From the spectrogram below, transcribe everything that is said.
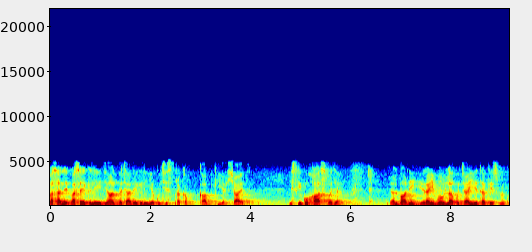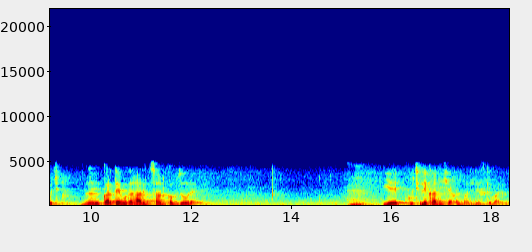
مسئلے مسئلے کے لیے، جان بچانے کے لیے یہ کچھ اس طرح کام کام کیا، شاید۔ اس کی کوئی خاص وجہ۔ البانی رحیم اللہ کو چاہیے تھا کہ اس میں کچھ کرتے، مگر ہر انسان کمزور ہے۔ یہ کچھ لکھا نہیں شیخ البانی نے اس کے بارے میں۔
